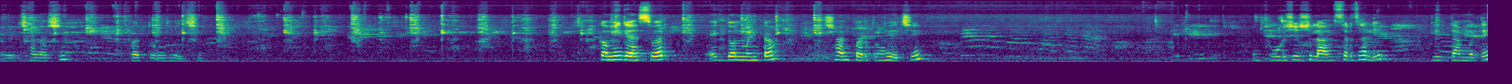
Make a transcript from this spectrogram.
आणि छान अशी परतून घ्यायची. कमी गॅसवर एक दोन मिनटं छान परतून घ्यायची. थोडीशी अशी लालसर झाली की त्यामध्ये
